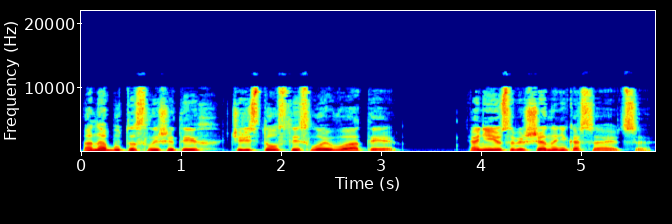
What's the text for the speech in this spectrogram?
она будто слышит их через толстый слой ваты. Они ее совершенно не касаются.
